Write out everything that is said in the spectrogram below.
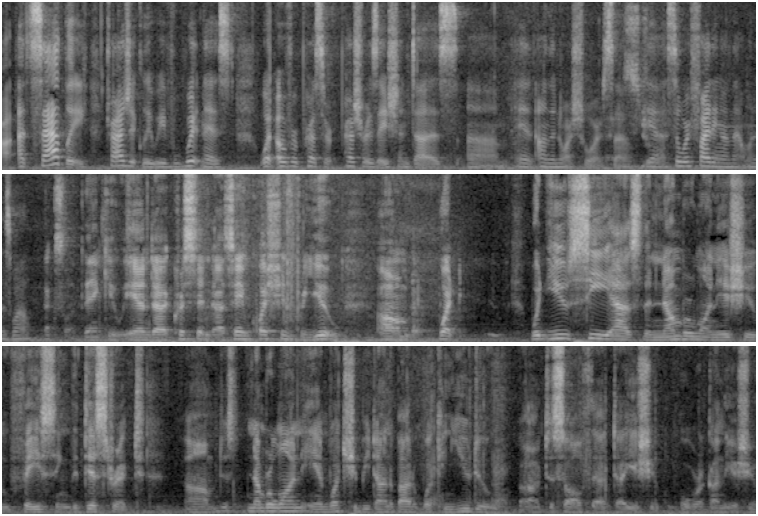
uh, sadly, tragically, we've witnessed what overpressurization does um, in, on the North Shore. So, yeah, so we're fighting on that one as well. Excellent, thank you. And uh, Kristen, uh, same question for you. Um, What, what you see as the number one issue facing the district, um, just number one, and what should be done about it? What can you do uh, to solve that uh, issue or work on the issue?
